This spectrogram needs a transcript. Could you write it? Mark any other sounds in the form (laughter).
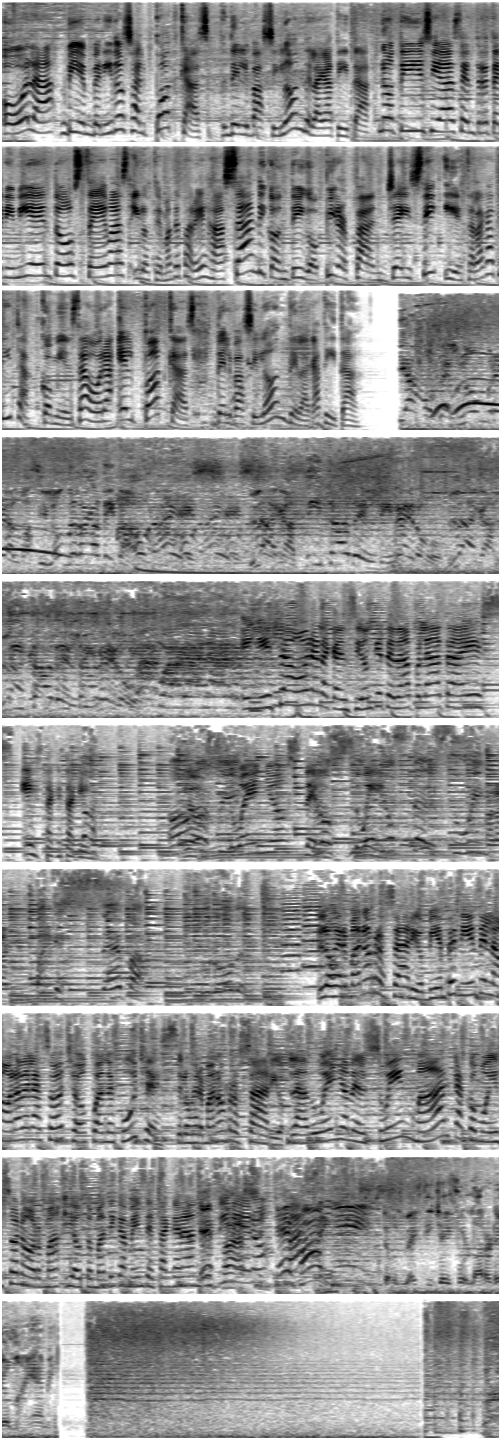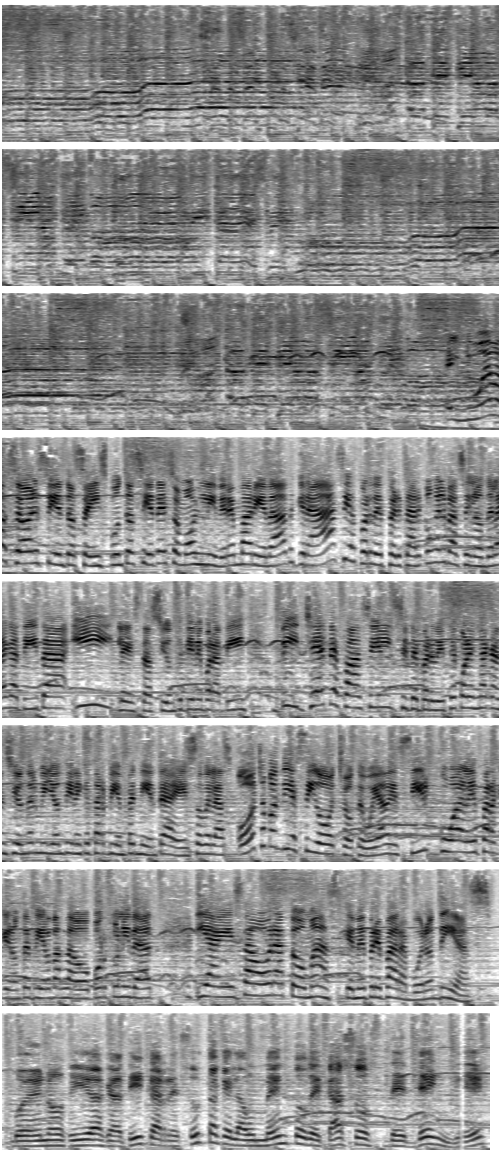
Hola, bienvenidos al podcast del vacilón de la gatita. Noticias, entretenimientos, temas y los temas de pareja. Sandy contigo, Peter Pan, JC y está la gatita. Comienza ahora el podcast del vacilón de la gatita. Cambiamos el nombre al vacilón de la gatita. Ahora es la gatita del dinero. La gatita del dinero. En esta hora la canción que te da plata es esta que está aquí. Los sí, dueños del los swing. dueños del swing. Para que sepa, brother. Los hermanos Rosario, bien pendiente en la hora de las 8, cuando escuches los hermanos Rosario, la dueña del swing, marca como hizo Norma y automáticamente está ganando ¡Qué dinero. ¡Qué fácil! For Lauderdale, Miami. Nuevo Sol 106.7, somos líderes en variedad. Gracias por despertar con el vacilón de la gatita y la estación que tiene para ti. Billete fácil. Si te perdiste cuál es la canción del millón, tienes que estar bien pendiente a eso. De las 8 con 18, te voy a decir cuál es para que no te pierdas la oportunidad. Y a esa hora, Tomás, ¿qué me preparas? Buenos días. Buenos días, Gatica. Resulta que el aumento de casos de dengue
